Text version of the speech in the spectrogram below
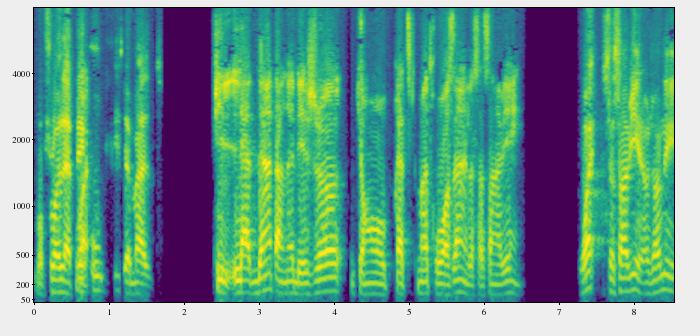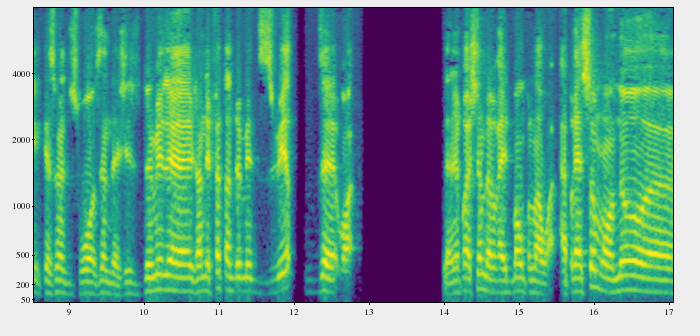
Il va falloir l'appeler ouais. de Malte. Puis là-dedans, tu en as déjà qui ont pratiquement trois ans, là, ça s'en vient. Oui, ça s'en vient. J'en ai quasiment du troisième. Euh, j'en ai fait en 2018. ouais. L'année prochaine devrait être bon pour en avoir. Après ça, on a euh,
